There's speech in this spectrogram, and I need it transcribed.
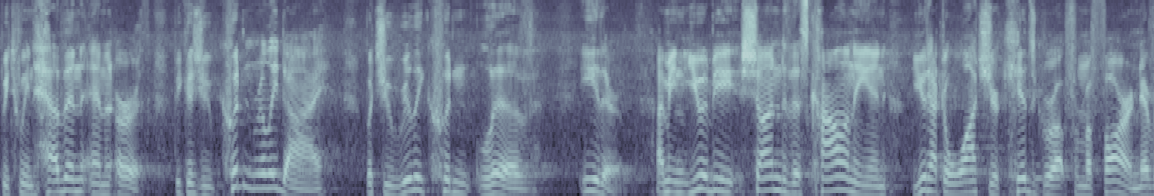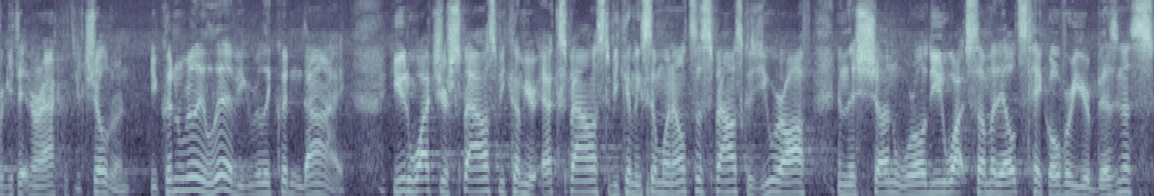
between heaven and earth because you couldn't really die, but you really couldn't live either. I mean, you would be shunned to this colony and you'd have to watch your kids grow up from afar and never get to interact with your children. You couldn't really live, you really couldn't die. You'd watch your spouse become your ex spouse to becoming someone else's spouse because you were off in this shunned world. You'd watch somebody else take over your business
